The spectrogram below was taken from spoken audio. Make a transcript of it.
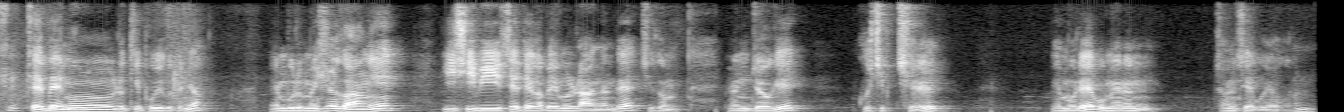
실제 매물 이렇게 보이거든요. 매물이면 실광이 22세대가 매물 나왔는데 지금 면적이 97 매물에 보면은 전세고요, 그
